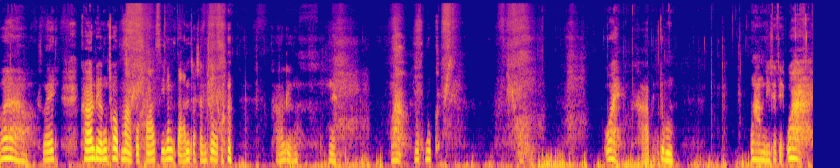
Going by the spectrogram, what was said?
ว้าว สวยขาเหลืองชอบมากกว่าขาสีน้ำตาลจ้ะฉันชอบ ขาเหลืองเนี่ยว้าวนุกนุกโอ้ยขาเป็นจุ่มงามดีแต่เด็ว้าย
